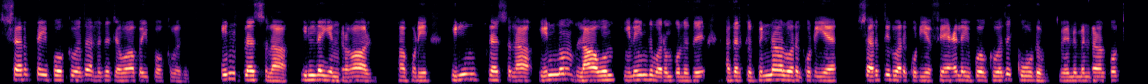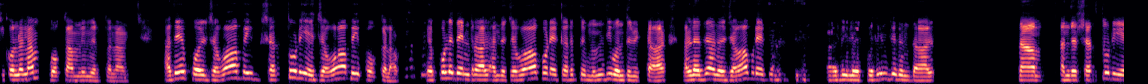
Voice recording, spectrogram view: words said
ஷர்த்தை போக்குவது அல்லது ஜவாபை போக்குவது. இன் பிளஸ் லா இல்லை என்றால் அப்படி இன் பிளஸ் லா இன்னும் லாவும் இணைந்து வரும் பொழுது அதற்கு பின்னால் வரக்கூடிய சருத்தில் வரக்கூடிய ஃபேலை போக்குவது கூடும். வேண்டுமென்றால் போக்கிக் கொள்ளலாம் போக்காமலும் இருக்கலாம். அதே போல் ஜவாபை ஷர்த்துடைய ஜவாபை போக்கலாம். எப்பொழுது என்றால் அந்த ஜவாபுடைய கருத்து முந்தி வந்து விட்டால் அல்லது அந்த ஜவாபுடைய கருத்து அதிலே புரிந்திருந்தால் நாம் அந்த ஷர்த்துடைய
